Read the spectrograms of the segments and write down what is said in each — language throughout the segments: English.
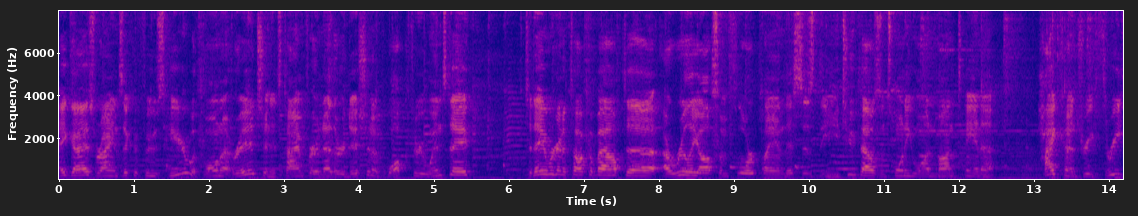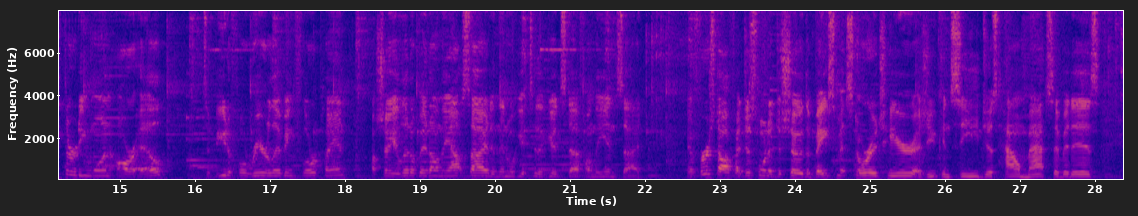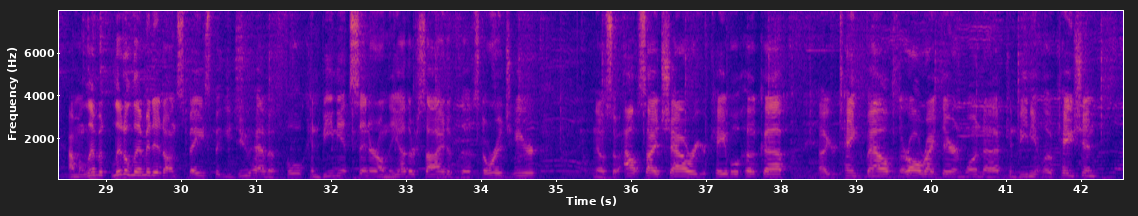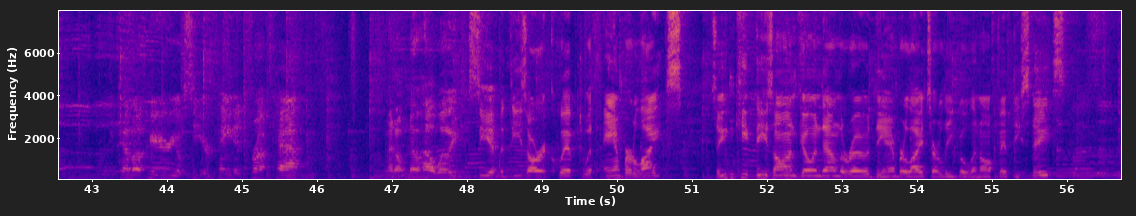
Hey guys, Ryan Zickafoose here with Walnut Ridge, and it's time for another edition of Walkthrough Wednesday. Today we're going to talk about uh, a really awesome floor plan. This is the 2021 Montana High Country 331 RL. It's a beautiful rear living floor plan. I'll show you a little bit on the outside and then we'll get to the good stuff on the inside. Now first off, I just wanted to show the basement storage here. As you can see just how massive it is. I'm a little limited on space, but you do have a full convenience center on the other side of the storage here. You know, so outside shower, your cable hookup, uh, your tank valves, they're all right there in one uh, convenient location. If you come up here, you'll see your painted front cap. I don't know how well you can see it, but these are equipped with amber lights. So you can keep these on going down the road. The amber lights are legal in all 50 states.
